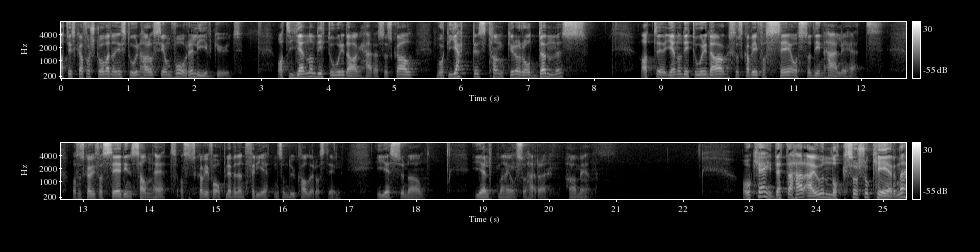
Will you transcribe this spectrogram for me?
At vi skal forstå hva denne historien har å si om våre liv, Gud. Og at gjennom ditt ord i dag, Herre, så skal vårt hjertes tanker og råd dømmes. At eh, gjennom ditt ord i dag så skal vi få se også din herlighet. Og så skal vi få se din sannhet, og så skal vi få oppleve den friheten som du kaller oss til. I Jesu navn, hjelp meg også, Herre. Amen. Ok, Dette her er jo nokså sjokkerende.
